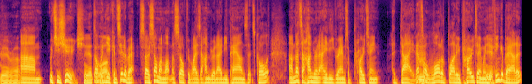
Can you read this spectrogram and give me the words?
Yeah, right. um, which is huge. Yeah, But when lot. you consider about so someone like myself who weighs 180 pounds, let's call it, um, that's 180 grams of protein a day. That's mm. a lot of bloody protein when you think about it.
